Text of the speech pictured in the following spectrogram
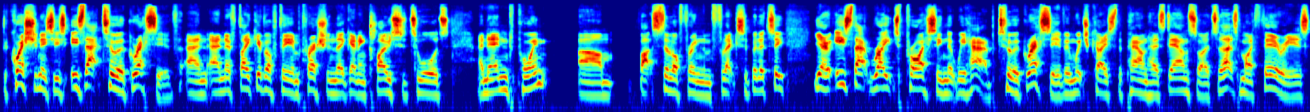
The question is, is is that too aggressive? And and if they give off the impression they're getting closer towards an end point, um, but still offering them flexibility, you know, is that rates pricing that we have too aggressive? In which case the pound has downside. So that's my theory: is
